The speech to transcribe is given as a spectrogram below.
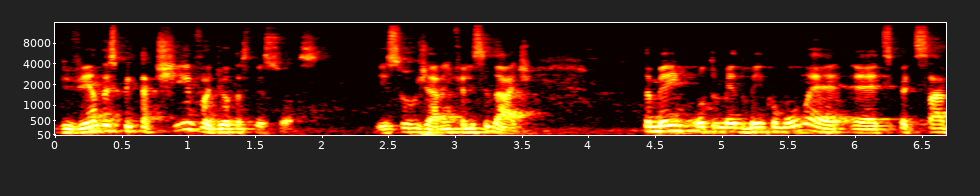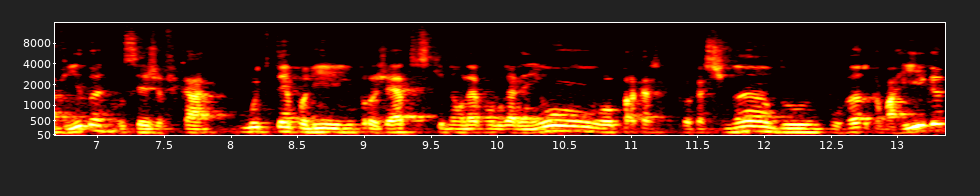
vivendo a expectativa de outras pessoas. Isso gera infelicidade. Também, outro medo bem comum é, é, desperdiçar a vida, ou seja, ficar muito tempo ali em projetos que não levam a lugar nenhum, ou procrastinando, empurrando com a barriga.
